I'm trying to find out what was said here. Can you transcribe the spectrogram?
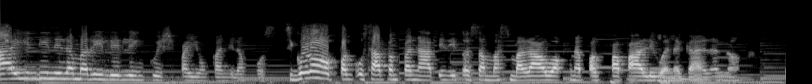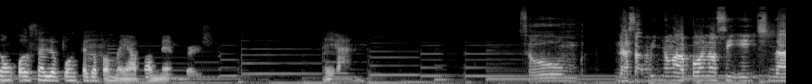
ay hindi nila marirelinquish pa yung kanilang post. Siguro, pag-usapan pa natin ito sa mas malawak na pagpapaliwanagan, ano, tungkol sa lupong tagapamayapa members. Ayan. So, nasabi nyo nga po no, si H na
